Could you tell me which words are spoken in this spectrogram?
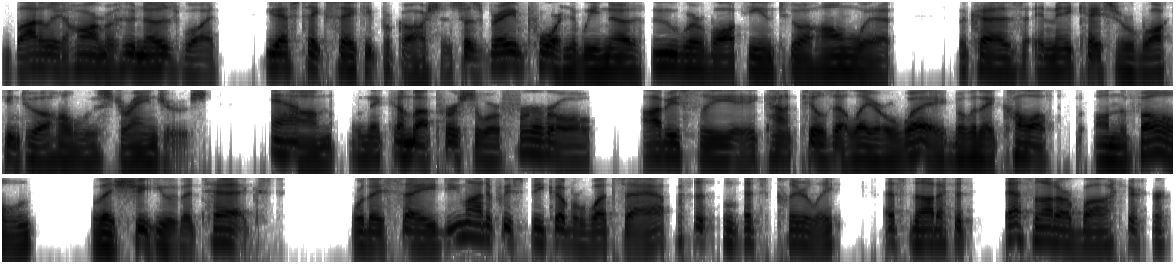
bodily harm or who knows what. You have to take safety precautions. So it's very important that we know who we're walking into a home with, because in many cases we're walking into a home with strangers. Yeah. Um, when they come by personal referral, obviously it kind of peels that layer away. But when they call off on the phone, or they shoot you with a text, where they say, "Do you mind if we speak over WhatsApp?" that's clearly that's not a that's not our buyer.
